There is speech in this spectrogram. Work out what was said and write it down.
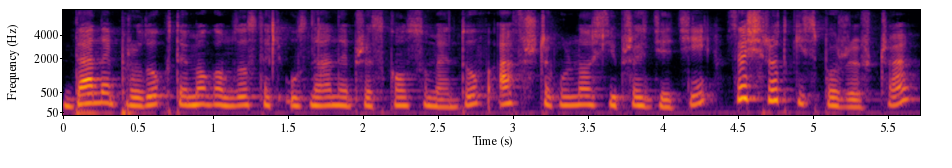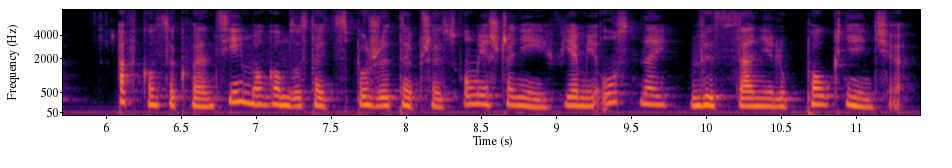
dane produkty mogą zostać uznane przez konsumentów, a w szczególności przez dzieci, za środki spożywcze, a w konsekwencji mogą zostać spożyte przez umieszczenie ich w jamie ustnej, wyssanie lub połknięcie.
